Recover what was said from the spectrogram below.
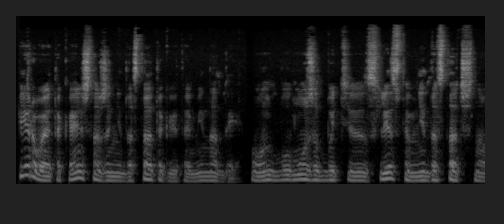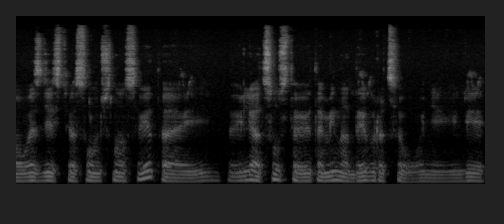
Первое, это, конечно же, недостаток витамина D. Он может быть э, следствием недостаточного воздействия солнечного света или отсутствия витамина D в рационе, или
